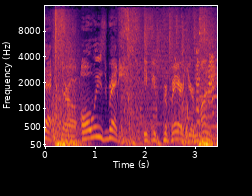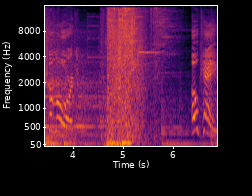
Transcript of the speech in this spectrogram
Claude and Dexter are always ready if you've prepared your Attack money. the Lord. Okay.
